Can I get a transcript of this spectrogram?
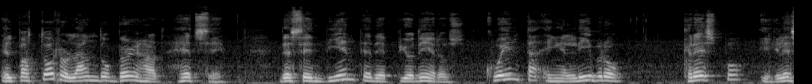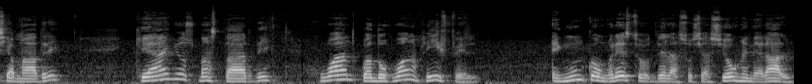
El pastor Rolando Bernhard Hetze, descendiente de pioneros, cuenta en el libro Crespo, Iglesia Madre, que años más tarde, Juan, cuando Juan Riffel, en un congreso de la Asociación General,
